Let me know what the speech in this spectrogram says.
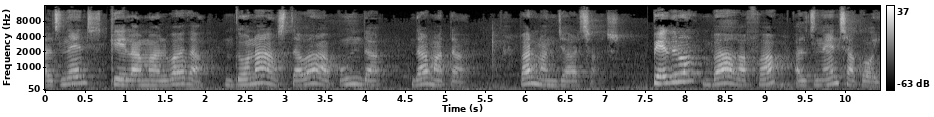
els nens que la malvada dona estava a punt de, de matar per menjar-se'ls. Pedro va agafar els nens a coll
